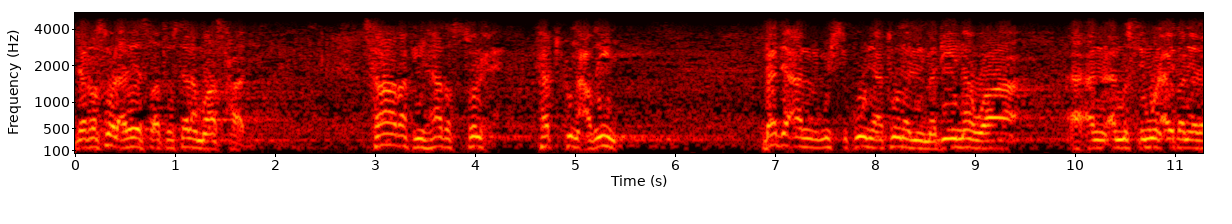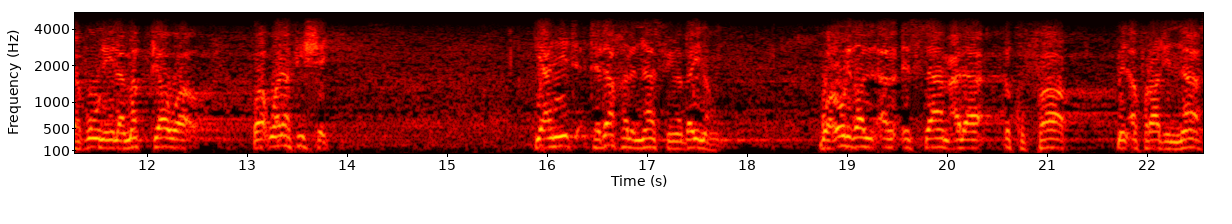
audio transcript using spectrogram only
للرسول عليه الصلاة والسلام وأصحابه. صار في هذا الصلح فتح عظيم. بدأ المشركون يأتون للمدينة والمسلمون أيضا يذهبون إلى مكة ولا في شيء. يعني تداخل الناس فيما بينهم. وعرض الإسلام على الكفار من أفراد الناس.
